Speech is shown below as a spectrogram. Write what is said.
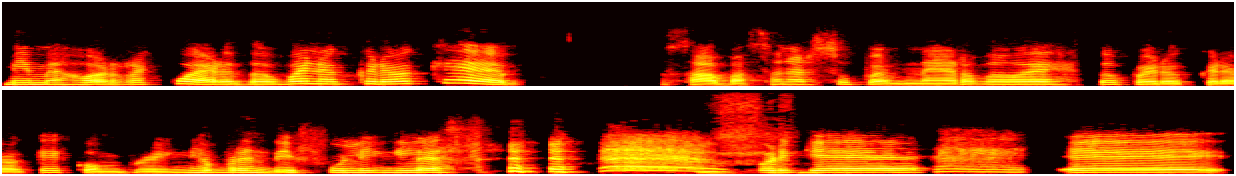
Mi mejor recuerdo, bueno, creo que, o sea, va a sonar súper nerdo esto, pero creo que con Britney aprendí full inglés, porque eh,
